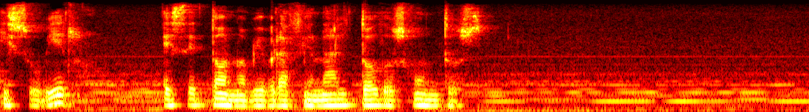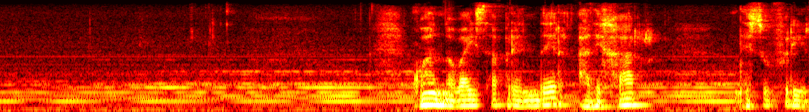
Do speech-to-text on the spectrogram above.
y subir ese tono vibracional todos juntos. Cuando vais a aprender a dejar de sufrir.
